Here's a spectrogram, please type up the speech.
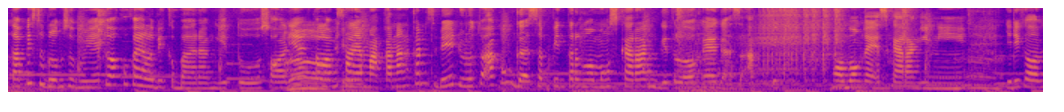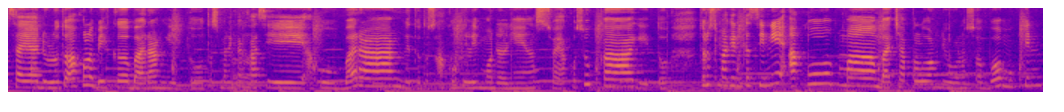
Tapi sebelum sebelumnya itu aku kayak lebih ke barang gitu. Soalnya Oh, kalau oke. misalnya makanan kan sebenarnya dulu tuh aku nggak sepinter ngomong sekarang gitu loh, kayak nggak seaktif ngomong kayak sekarang ini. Jadi kalau misalnya dulu tuh aku lebih ke barang gitu, terus mereka kasih aku barang gitu, terus aku pilih modelnya yang sesuai aku suka gitu. Terus makin ke sini aku membaca peluang di Wonosobo mungkin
